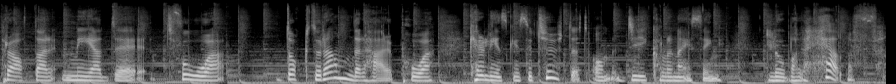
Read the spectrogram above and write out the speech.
pratar med eh, två doktorander här på Karolinska institutet om decolonizing global health.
